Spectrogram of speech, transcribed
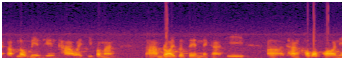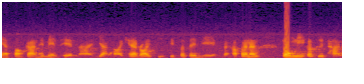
นะครับ เราเมนเทนคาไว้ที่ประมาณ 300เปอร์เซ็นต์นะคะที่อ่าทางคอปพเนี่ยต้องการให้เมนเทนอย่างน้อยแค่140เปอร์เซ็นต์เองนะครับ เพราะฉะนั้นตรงนี้ก็คือฐาน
